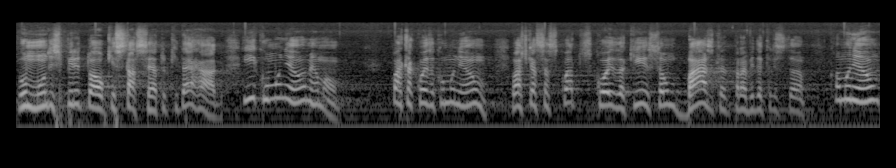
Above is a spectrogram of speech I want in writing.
o mundo espiritual, o que está certo e o que está errado. E comunhão, meu irmão. Quarta coisa, comunhão. Eu acho que essas quatro coisas aqui são básicas para a vida cristã. Comunhão.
